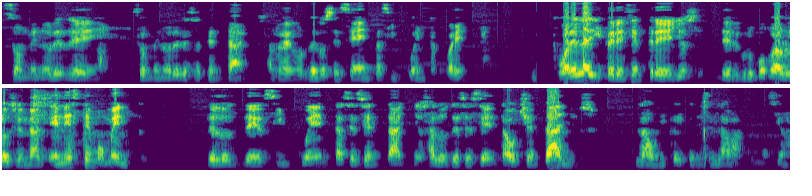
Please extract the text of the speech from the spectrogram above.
son menores de, son menores de 70 años, alrededor de los 60, 50, 40. ¿Cuál es la diferencia entre ellos del grupo poblacional en este momento? de los de 50, 60 años a los de 60, 80 años. La única diferencia es la vacunación.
